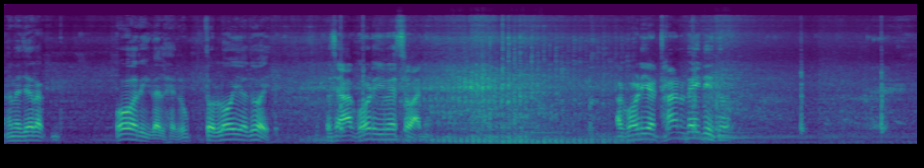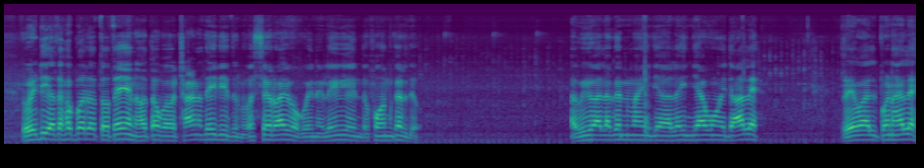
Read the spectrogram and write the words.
અને જરાક ઓહરી ગલ છે રૂપ તો લોહી જ હોય. પછી આ ઘોડી વેચવાની. આ ઘોડીએ ઠાણ દઈ દીધું. વીડિયો તો ખબર હતો તો એને હતો ઠાણ દઈ દીધું ને વસેરો આવ્યો કોઈને લેવી હોય ને તો ફોન કરજો. આ વિવાહ લગ્નમાં લઈને જવું હોય તો હાલે. રેવાલ પણ હાલે.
